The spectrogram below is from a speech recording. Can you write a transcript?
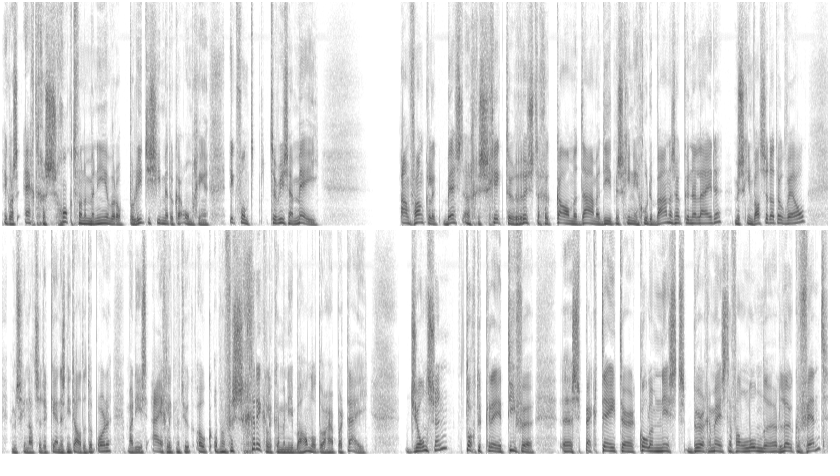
Ik was echt geschokt van de manier waarop politici met elkaar omgingen. Ik vond Theresa May aanvankelijk best een geschikte, rustige, kalme dame die het misschien in goede banen zou kunnen leiden. Misschien was ze dat ook wel. En misschien had ze de kennis niet altijd op orde. Maar die is eigenlijk natuurlijk ook op een verschrikkelijke manier behandeld door haar partij. Johnson, toch de creatieve uh, spectator, columnist, burgemeester van Londen, leuke vent.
